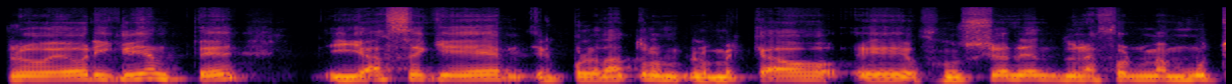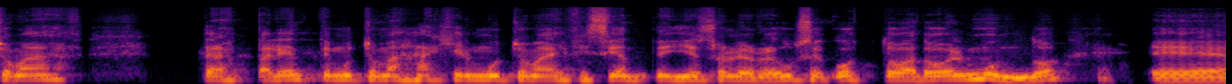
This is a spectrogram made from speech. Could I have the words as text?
proveedor y cliente y hace que, por lo tanto, los, mercados eh, funcionen de una forma mucho más transparente, mucho más ágil, mucho más eficiente y eso le reduce costo a todo el mundo eh,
